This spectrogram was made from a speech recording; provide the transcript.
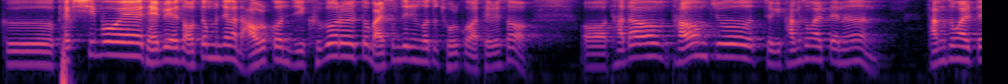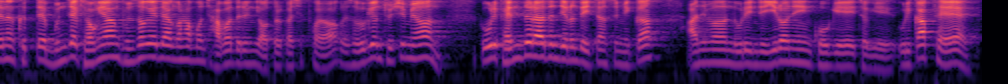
그 115에 대비해서 어떤 문제가 나올 건지 그거를 또 말씀드리는 것도 좋을 것 같아요. 그래서 어 다다음 다음 주 저기 방송할 때는 방송할 때는 그때 문제 경향 분석에 대한 걸 한번 잡아드리는 게 어떨까 싶어요. 그래서 의견 주시면 그 우리 밴드라든지 이런 데 있지 않습니까? 아니면 우리 이제 이러닝 고기 저기 우리 카페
